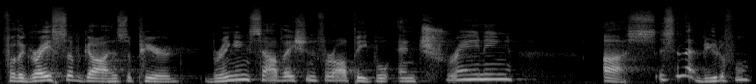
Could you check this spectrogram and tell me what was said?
For the grace of God has appeared, bringing salvation for all people and training us. Isn't that beautiful?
